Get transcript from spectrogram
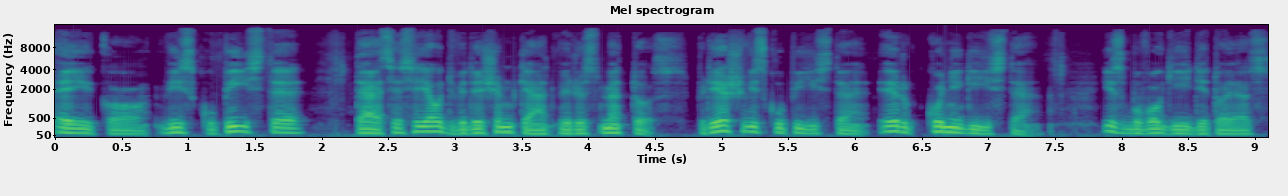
Eiko vyskupystė tęsiasi jau 24 metus. Prieš vyskupystę ir kunigystę jis buvo gydytojas.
